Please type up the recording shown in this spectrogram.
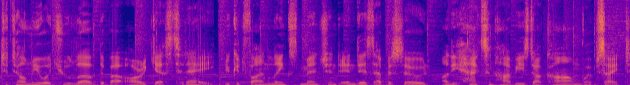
to tell me what you loved about our guest today. You could find links mentioned in this episode on the hacksandhobbies.com website.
